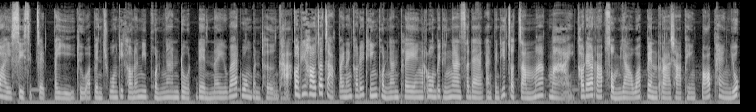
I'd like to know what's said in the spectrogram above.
วัย 47 ปี ถือว่าเป็นช่วงที่เขานั้นมีผลงานโดดเด่นในแวดวงบันเทิงค่ะ ก่อนที่เขาจะจากไปนั้นเขาได้ทิ้งผลงานเพลง รวมไปถึงงานแสดงอันเป็นที่จดจำมากมาย เขาได้รับสมญาว่าเป็นราชาเพลงป๊อปแห่งยุค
